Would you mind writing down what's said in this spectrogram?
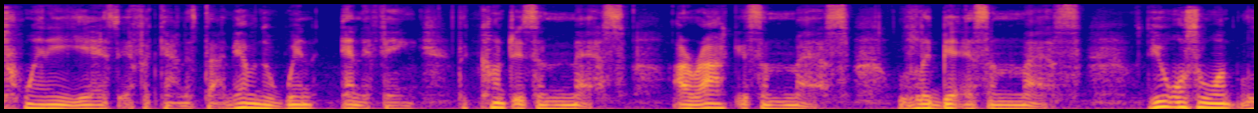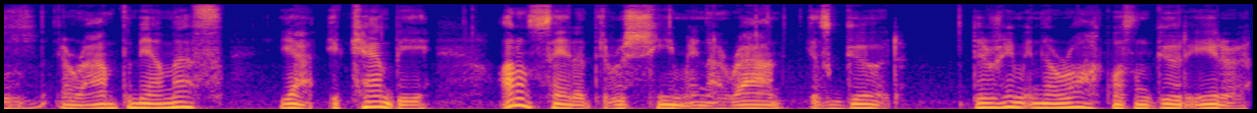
20 years in Afghanistan. You haven't won anything. The country is a mess. Iraq is a mess. Libya is a mess. Do you also want Iran to be a mess? Yeah, it can be, I don't say that the regime in Iran is good. The regime in Iraq wasn't good either,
